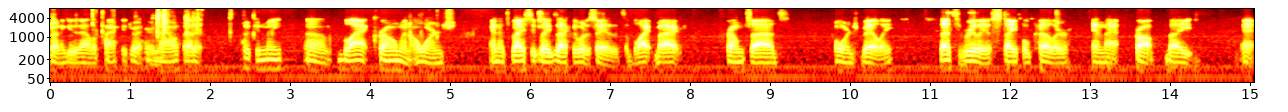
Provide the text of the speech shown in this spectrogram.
trying to get it out of the package right here now without it hooking me um, black, chrome, and orange. And it's basically exactly what it says. It's a black back, chrome sides, orange belly. That's really a staple color in that prop bait. Eh,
